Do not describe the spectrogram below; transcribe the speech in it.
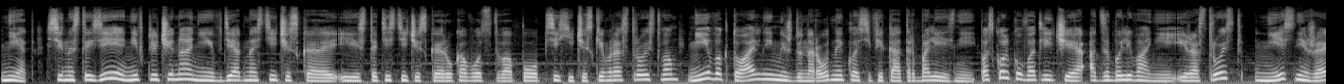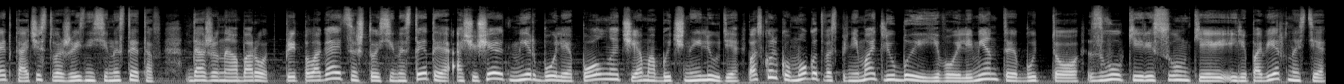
Нет, синестезия не включена ни в диагностическое и статистическое руководство по психическим расстройствам, ни в актуальный международный классификатор болезней, поскольку в отличие от заболеваний и расстройств не снижает качество жизни синестетов. Даже наоборот, предполагается, что синестеты ощущают мир более полно, чем обычные люди, поскольку могут воспринимать любые его элементы, будь то звуки, рисунки или поверхности,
